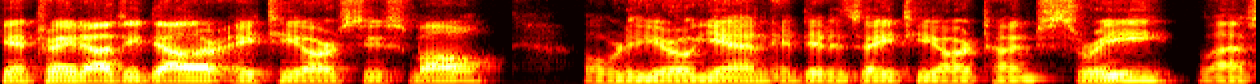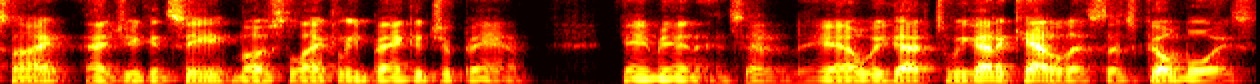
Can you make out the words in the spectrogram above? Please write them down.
Can't trade Aussie dollar. ATR is too small. Over to Euro Yen, it did its ATR times three last night. As you can see, most likely Bank of Japan came in and said, "Yeah, we got we got a catalyst. Let's go, boys."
